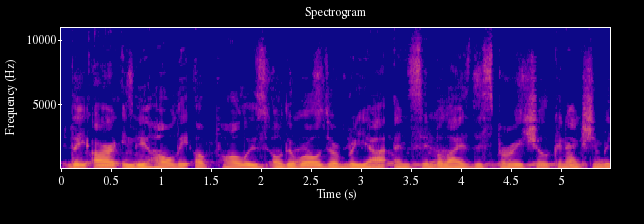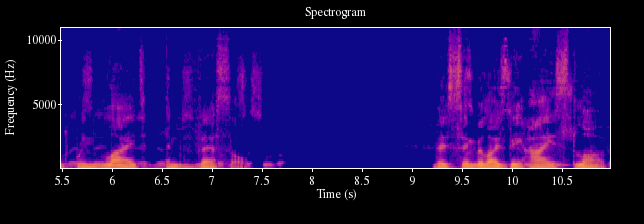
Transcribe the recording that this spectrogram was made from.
They are in the Holy of Holies of the world of Bria and symbolize the spiritual connection between light and vessel. They symbolize the highest love.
